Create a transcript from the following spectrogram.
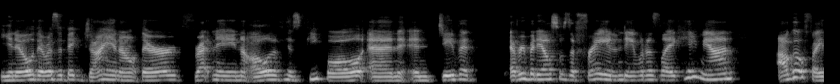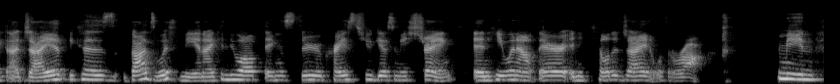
You know, there was a big giant out there threatening all of his people and and David everybody else was afraid and David was like, "Hey man, I'll go fight that giant because God's with me and I can do all things through Christ who gives me strength. And he went out there and he killed a giant with a rock. I mean,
